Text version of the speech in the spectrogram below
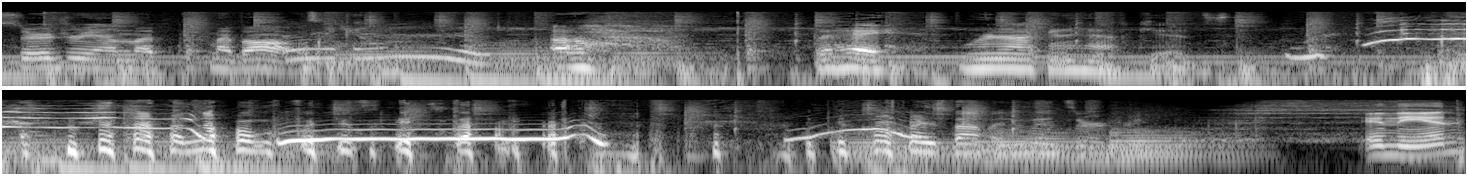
surgery on my my balls. Oh balls. my god. Oh. But hey, we're not gonna have kids. no, please, please stop. stop. I just had surgery. In the end,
